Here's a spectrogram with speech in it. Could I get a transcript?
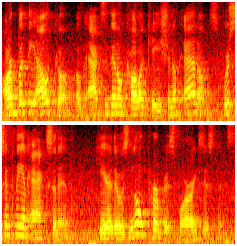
are but the outcome of accidental collocation of atoms. We're simply an accident here. There was no purpose for our existence.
